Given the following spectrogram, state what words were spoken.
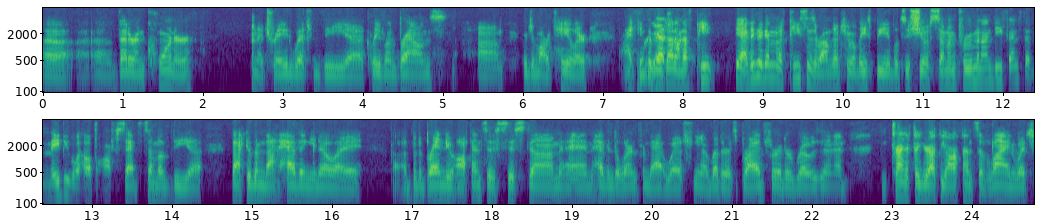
uh, a veteran corner in a trade with the uh, Cleveland Browns um, for Jamar Taylor. I think that they've got enough. Pe- yeah, I think they've got enough pieces around there to at least be able to show some improvement on defense that maybe will help offset some of the fact of them not having, you know, a, a the brand new offensive system and having to learn from that with, you know, whether it's Bradford or Rosen and trying to figure out the offensive line, which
